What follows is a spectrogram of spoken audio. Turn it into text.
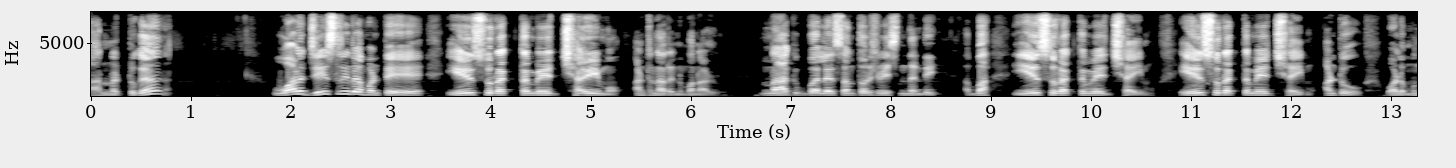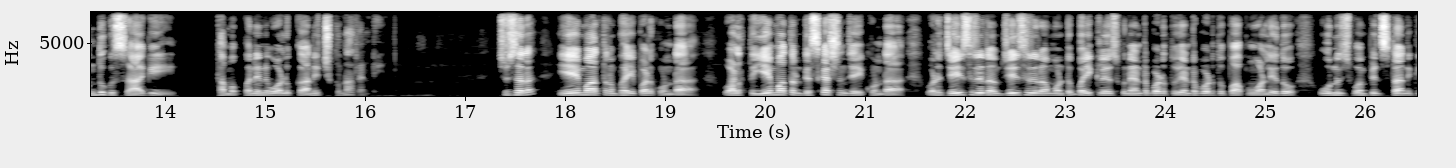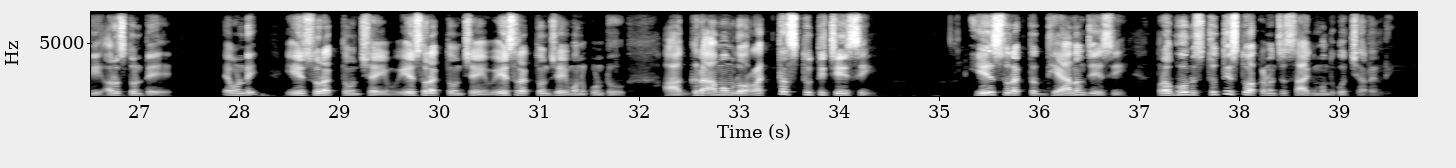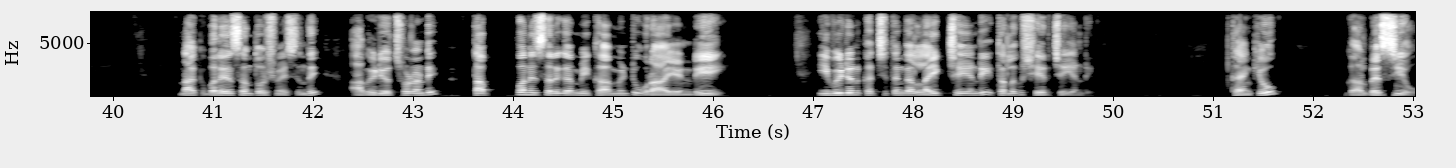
అన్నట్టుగా వాళ్ళు జై శ్రీరామ్ అంటే ఏసు రక్తమే జయము అంటున్నారండి మనాళ్ళు. నాకు భలే సంతోషం వేసిందండి. అబ్బా ఏసు రక్తమే జయము ఏసు రక్తమే జయము అంటూ వాళ్ళు ముందుకు సాగి తమ పనిని వాళ్ళు కానిచ్చుకున్నారండి. చూసారా? ఏమాత్రం భయపడకుండా వాళ్ళతో ఏమాత్రం డిస్కషన్ చేయకుండా వాళ్ళు జై శ్రీరామ్ జై శ్రీరామ్ అంటూ బైక్లు వేసుకుని ఎంటపడుతూ ఎంటపడుతూ పాపం వాళ్ళు ఏదో ఊరు నుంచి పంపించడానికి అరుస్తుంటే ఏమండి? ఏసు రక్తం చేయం ఏసు రక్తం చేయం ఏసు రక్తం చేయం అనుకుంటూ ఆ గ్రామంలో రక్తస్థుతి చేసి ఏసు రక్త ధ్యానం చేసి ప్రభువుని స్థుతిస్తూ అక్కడ నుంచి సాగి ముందుకు వచ్చారండి. నాకు భలే సంతోషం వేసింది. ఆ వీడియో చూడండి. తప్పనిసరిగా మీ కామెంట్ వ్రాయండి. ఈ వీడియోని ఖచ్చితంగా లైక్ చేయండి ఇతరులకు షేర్ చేయండి. Thank you God bless you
